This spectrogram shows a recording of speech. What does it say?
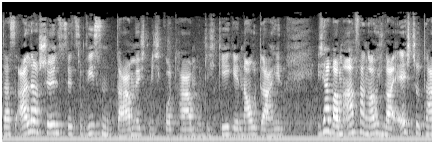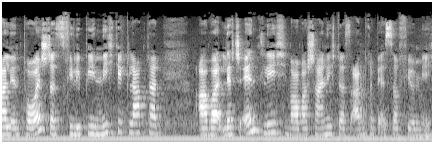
das Allerschönste zu wissen, da möchte mich Gott haben und ich gehe genau dahin. Ich habe am Anfang auch, ich war echt total enttäuscht, dass Philippinen nicht geklappt hat. Aber letztendlich war wahrscheinlich das andere besser für mich.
